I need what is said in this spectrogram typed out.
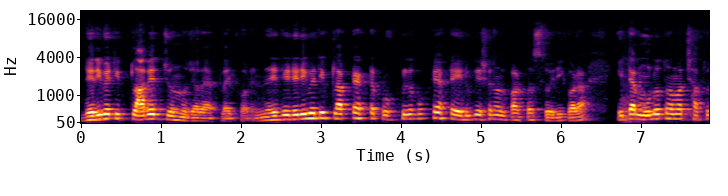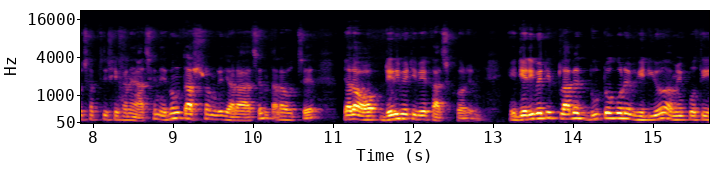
ডেরিভেটিভ ক্লাবের জন্য যারা অ্যাপ্লাই করেন ডেরিভেটিভ ক্লাবটা একটা প্রকৃতপক্ষে একটা এডুকেশনাল পারপাস তৈরি করা। এটা মূলত আমার ছাত্রছাত্রী সেখানে আছেন এবং তার সঙ্গে যারা আছেন, তারা হচ্ছে যারা ডেরিভেটিভে কাজ করেন। এই ডেরিভেটিভ ক্লাবের দুটো করে ভিডিও আমি প্রতি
